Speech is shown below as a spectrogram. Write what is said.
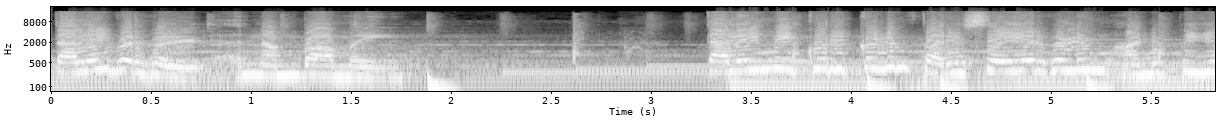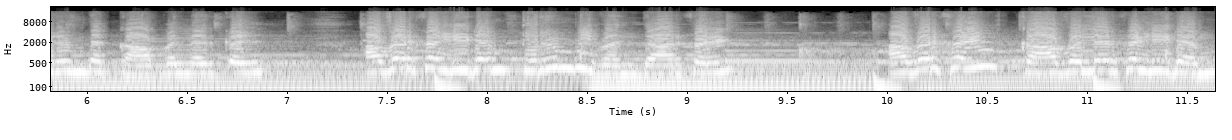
தலைவர்கள் நம்பாமை. தலைமை குருக்களும் பரிசேயர்களும் அனுப்பியிருந்த காவலர்கள் அவர்களிடம் திரும்பி வந்தார்கள். அவர்கள் காவலர்களிடம்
